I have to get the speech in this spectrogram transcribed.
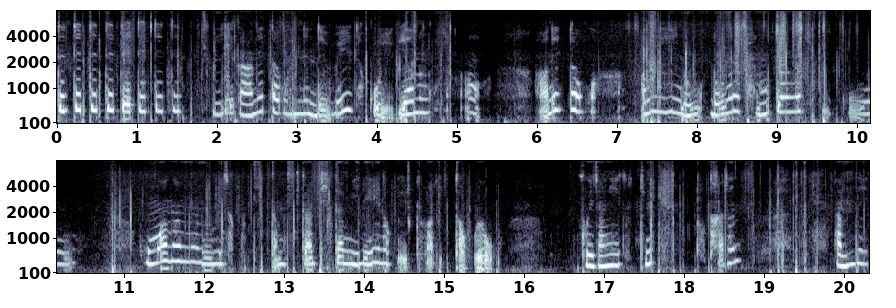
뜨뜨뜨뜨뜨뜨뜨 줄리가 안 했다고 했는데 왜 자꾸 얘기하는 거야? 안 했다고, 아니, 너, 너네가 잘못된 걸 수도 있고. 오만하면 왜 자꾸 뒷담 뒷담 뒷담 이래 라고 이렇게 말했다고요 부회장이 그랬더니 또 다른 남들들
